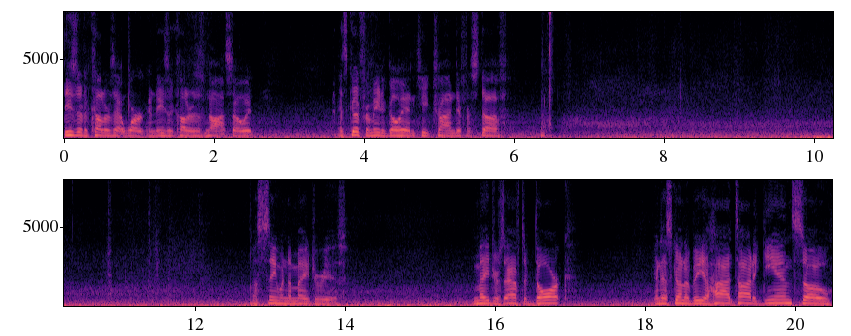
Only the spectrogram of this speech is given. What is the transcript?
these are the colors that work and these are colors that's not. So it it's good for me to go ahead and keep trying different stuff. See when the major is. Majors after dark and it's going to be a high tide again so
